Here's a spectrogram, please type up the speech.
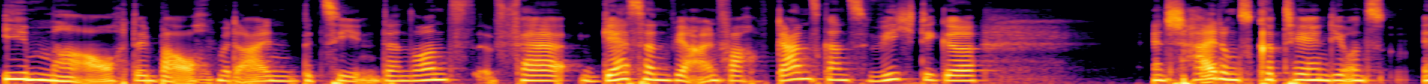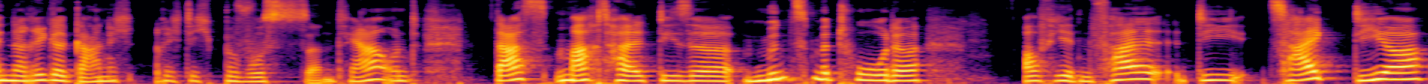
immer auch den Bauch mit einbeziehen, denn sonst vergessen wir einfach ganz, ganz wichtige Entscheidungskriterien, die uns in der Regel gar nicht richtig bewusst sind. Ja, und das macht halt diese Münzmethode auf jeden Fall. Die zeigt dir,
